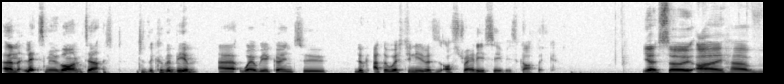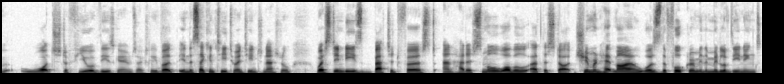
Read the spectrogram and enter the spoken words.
Um, let's move on to, to the Caribbean, uh, where we are going to look at the West Indies versus Australia series, Kartik. Yeah, so I have watched a few of these games actually, but in the second T20 international, West Indies batted first and had a small wobble at the start. Shimron Hetmyer was the fulcrum in the middle of the innings,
